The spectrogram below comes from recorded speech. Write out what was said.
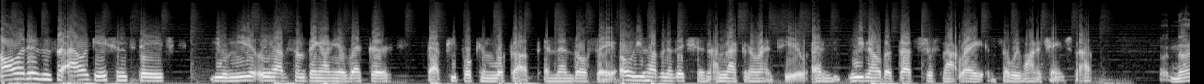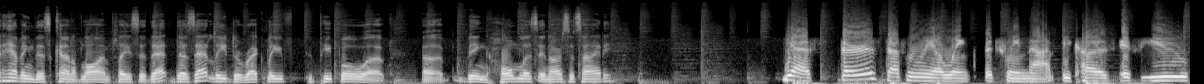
all it is is the allegation stage. You immediately have something on your record that people can look up, and then they'll say, "Oh, you have an eviction. I'm not going to rent to you." And we know that that's just not right, and so we want to change that not having this kind of law in place, does that, does that lead directly to people uh, uh, being homeless in our society? Yes, there is definitely a link between that because if you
